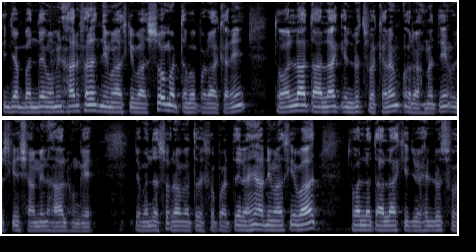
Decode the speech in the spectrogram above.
کہ جب بند مومن ہر فرض نماز کے بعد سو مرتبہ پڑھا کریں تو اللہ تعالیٰ کے لطف و کرم اور رحمتیں اس کے شامل حال ہوں گے۔ جب بندہ سورہ مرتبہ اس کو پڑھتے رہیں ہر نماز کے بعد، تو اللہ تعالیٰ کی جو ہے لطف و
